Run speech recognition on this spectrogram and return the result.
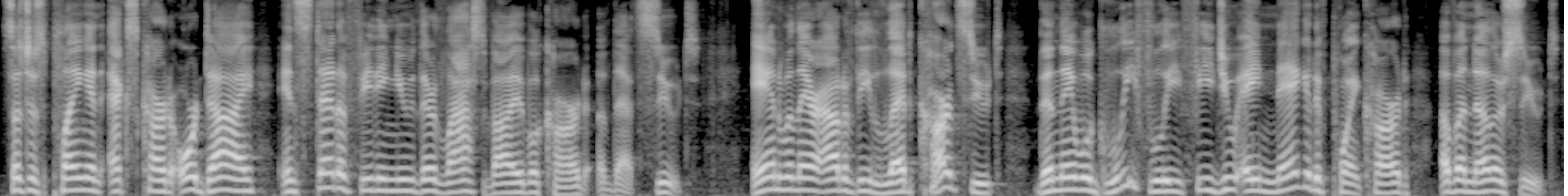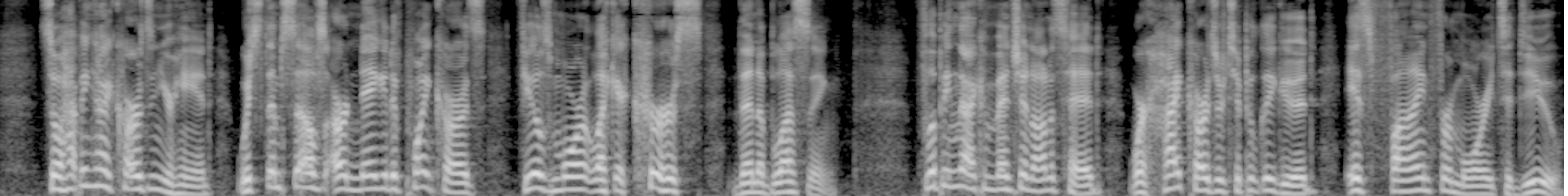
such as playing an X card or die instead of feeding you their last valuable card of that suit. And when they are out of the lead card suit, then they will gleefully feed you a negative point card of another suit. So having high cards in your hand, which themselves are negative point cards, feels more like a curse than a blessing. Flipping that convention on its head, where high cards are typically good, is fine for Mori to do.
